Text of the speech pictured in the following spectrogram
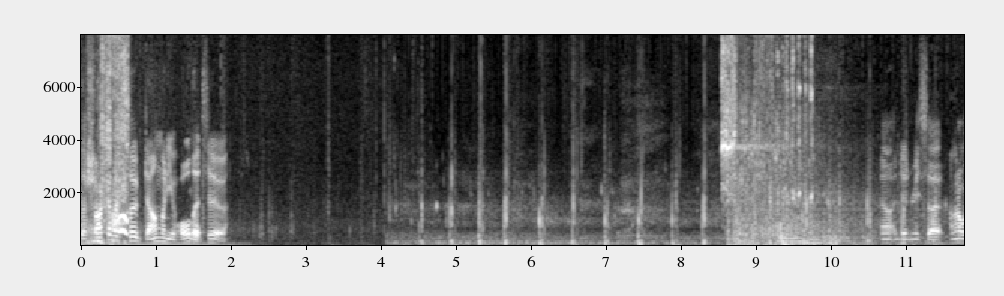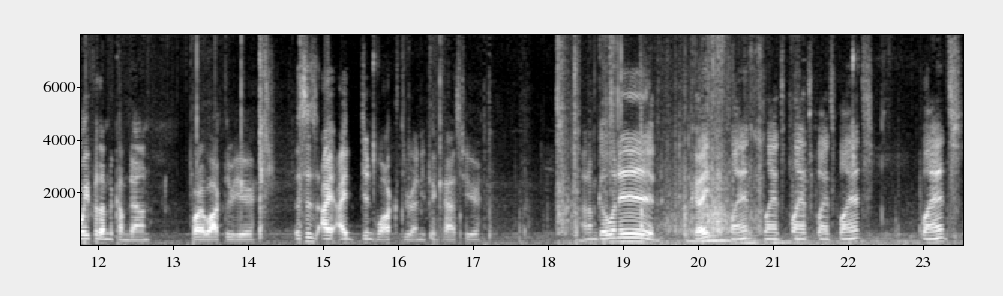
The shotgun looks so dumb when you hold it too. No, it didn't reset. I'm gonna wait for them to come down before I walk through here. This is I I didn't walk through anything past here. And I'm going in. Okay, plants, plants, plants, plants, plants, plants,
